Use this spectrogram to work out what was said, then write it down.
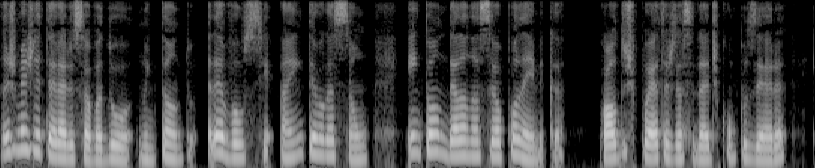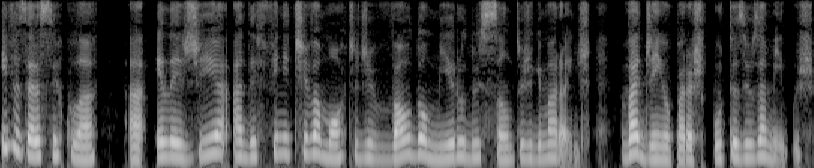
Nos meios literários de Salvador, no entanto, elevou-se a interrogação e em torno dela nasceu a polêmica, qual dos poetas da cidade compusera e fizera circular a elegia à definitiva morte de Valdomiro dos Santos Guimarães, Vadinho para as putas e os amigos.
